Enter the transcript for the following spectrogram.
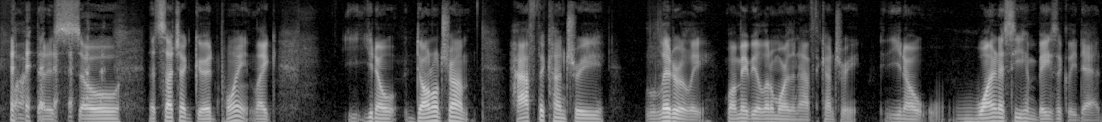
fuck, that is so. That's such a good point. Like, you know, Donald Trump, half the country, literally, well, maybe a little more than half the country, you know, want to see him basically dead.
